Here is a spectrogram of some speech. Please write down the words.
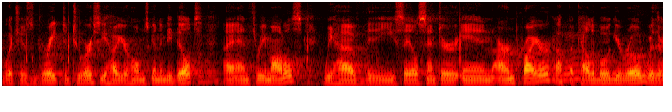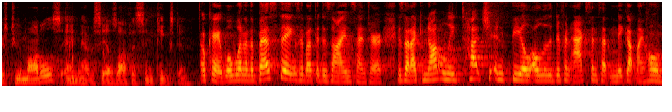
which is great to tour, see how your home's going to be built, Mm-hmm. uh, and three models. We have the sales center in Arnprior, up Mm-hmm. at Calabogie Road, where there's two models, and we have a sales office in Kingston. Okay, well, one of the best things about the design center is that I can not only touch and feel all of the different accents that make up my home,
